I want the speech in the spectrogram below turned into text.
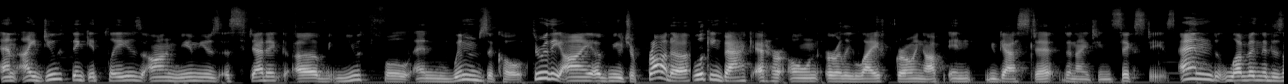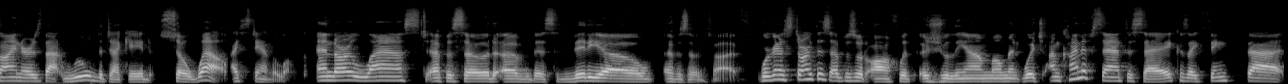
and I do think it plays on Miu Miu's aesthetic of youthful and whimsical through the eye of Miuccia Prada, looking back at her own early life growing up in, you guessed it, the 1960s, and loving the designers that ruled the decade so well. I stand the look. And our last episode of this video, episode 5. We're gonna start this episode off with a Julien moment, which I'm kind of sad to say because I think that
